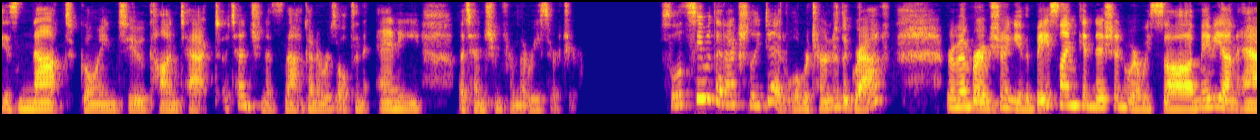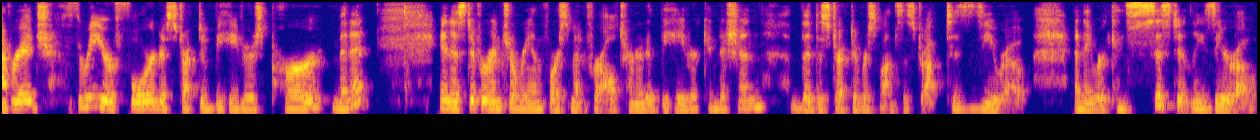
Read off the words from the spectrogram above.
is not going to contact attention. It's not going to result in any attention from the researcher. So let's see what that actually did. We'll return to the graph. Remember, I'm showing you the baseline condition where we saw maybe on average three or four destructive behaviors per minute. In this differential reinforcement for alternative behavior condition, the destructive responses dropped to zero, and they were consistently zero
